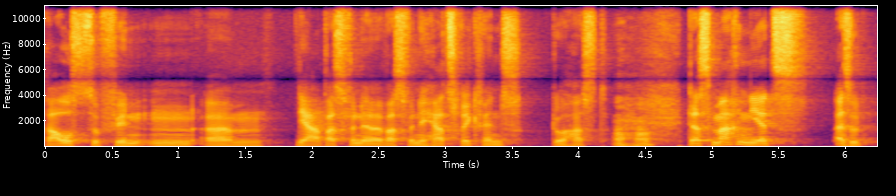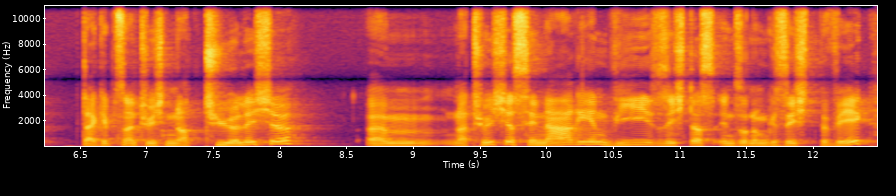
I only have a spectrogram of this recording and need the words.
rauszufinden, ähm, ja, was für, eine, was für eine Herzfrequenz du hast. Aha. Das machen jetzt, also da gibt es natürlich natürliche, ähm, natürliche Szenarien, wie sich das in so einem Gesicht bewegt.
